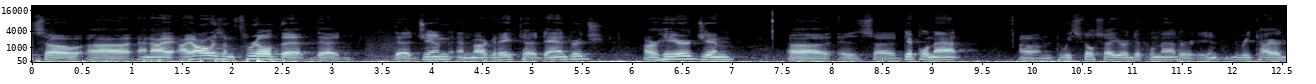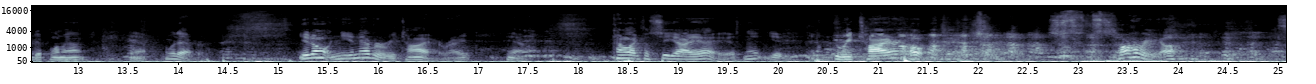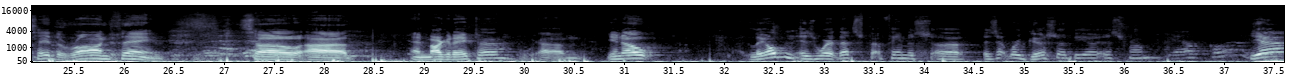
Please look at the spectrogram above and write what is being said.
so uh, and I, I always am thrilled that, that that Jim and Margareta Dandridge are here. Jim uh, is a diplomat. Um, do we still say you're a diplomat or retired diplomat? Yeah, whatever. You don't. You never retire, right? Yeah. Kind of like the CIA, isn't it? You, you retire. Oh, sorry. I said the wrong thing. So, uh, and Margareta, um, you know, Leoben is where that's famous. Uh, is that where Gösser beer is from? Yeah, of course. Yeah.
